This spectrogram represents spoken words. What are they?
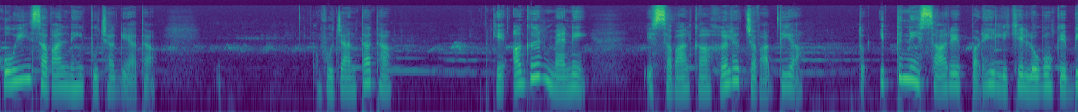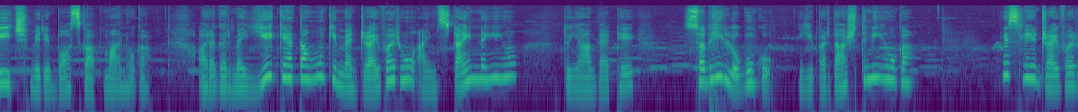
कोई सवाल नहीं पूछा गया था। वो जानता था कि अगर मैंने इस सवाल का गलत जवाब दिया तो इतने सारे पढ़े लिखे लोगों के बीच मेरे बॉस का अपमान होगा। और अगर मैं ये कहता हूँ कि मैं ड्राइवर हूँ, आइंस्टाइन नहीं हूँ तो यहाँ बैठे सभी लोगों को ये बर्दाश्त नहीं होगा। इसलिए ड्राइवर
